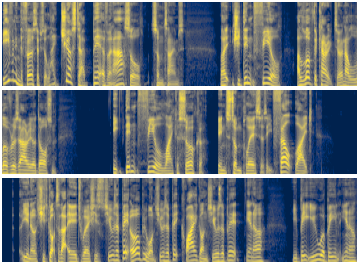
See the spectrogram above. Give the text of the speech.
even in the first episode, like just a bit of an asshole sometimes. Like she didn't feel. I love the character and I love Rosario Dawson. It didn't feel like Ahsoka in some places. It felt like, you know, she's got to that age where she's she was a bit Obi Wan. She was a bit Qui Gon. She was a bit, you know, you be you were being, you know,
